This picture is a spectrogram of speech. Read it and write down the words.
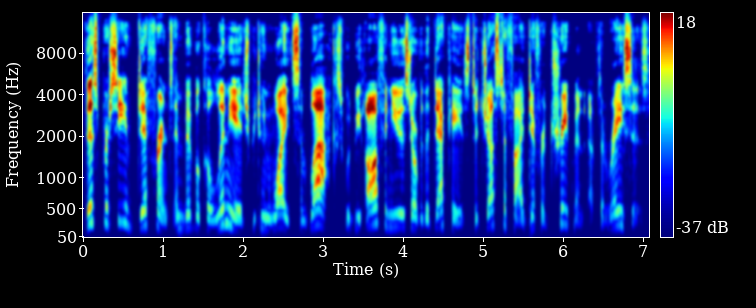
This perceived difference in biblical lineage between whites and blacks would be often used over the decades to justify different treatment of the races,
